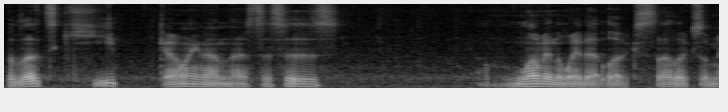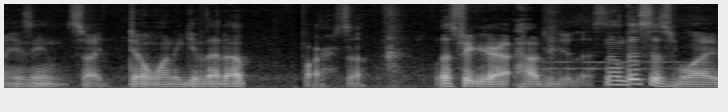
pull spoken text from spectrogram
but let's keep going on this. This is I'm loving the way that looks. That looks amazing, so I don't want to give that up far. So let's figure out how to do this. Now, this is why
